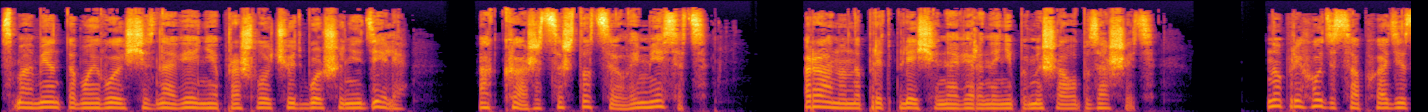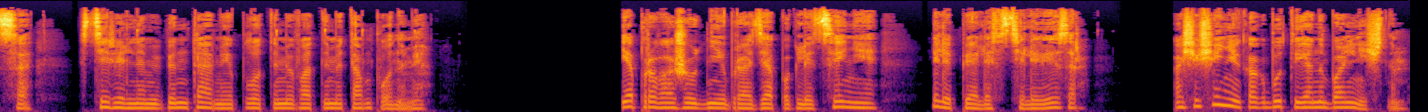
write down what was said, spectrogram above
С момента моего исчезновения прошло чуть больше недели, а кажется, что целый месяц. Рану на предплечье, наверное, не помешало бы зашить. Но приходится обходиться стерильными бинтами и плотными ватными тампонами — я провожу дни, бродя по глицинии или пялясь в телевизор. Ощущение, как будто я на больничном.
